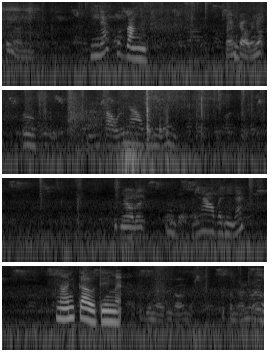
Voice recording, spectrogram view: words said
เส้นอันนี่นะคุดวังนี่ ร้านเก่าไปเนาะเออเก่าแล้วยาวไปนี่แล้วนี่แนวเลยอืมเงาไปนี่นะนอนเก่าตีแม่บนใหญ่ที่เขาเนี่ยคือตำนานเอน้อยอ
